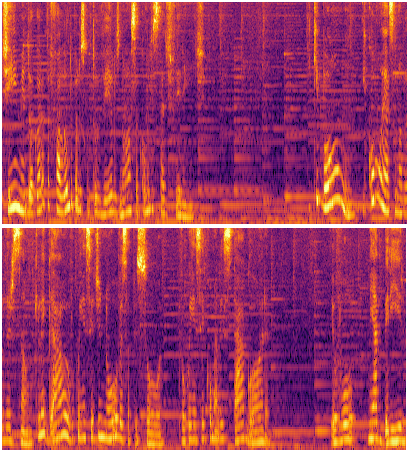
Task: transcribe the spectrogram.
tímido, agora está falando pelos cotovelos. Nossa, como ele está diferente. que bom! E como é essa nova versão? Que legal, eu vou conhecer de novo essa pessoa. Eu vou conhecer como ela está agora. Eu vou me abrir.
